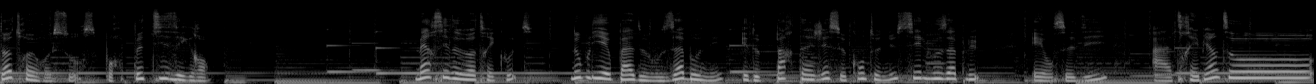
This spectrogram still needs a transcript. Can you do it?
d'autres ressources pour petits et grands. Merci de votre écoute. N'oubliez pas de vous abonner et de partager ce contenu s'il vous a plu. Et on se dit à très bientôt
